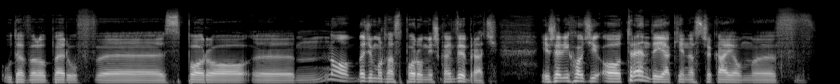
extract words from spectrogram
u deweloperów e, sporo, no, będzie można sporo mieszkań wybrać. Jeżeli chodzi o trendy, jakie nas czekają, w,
